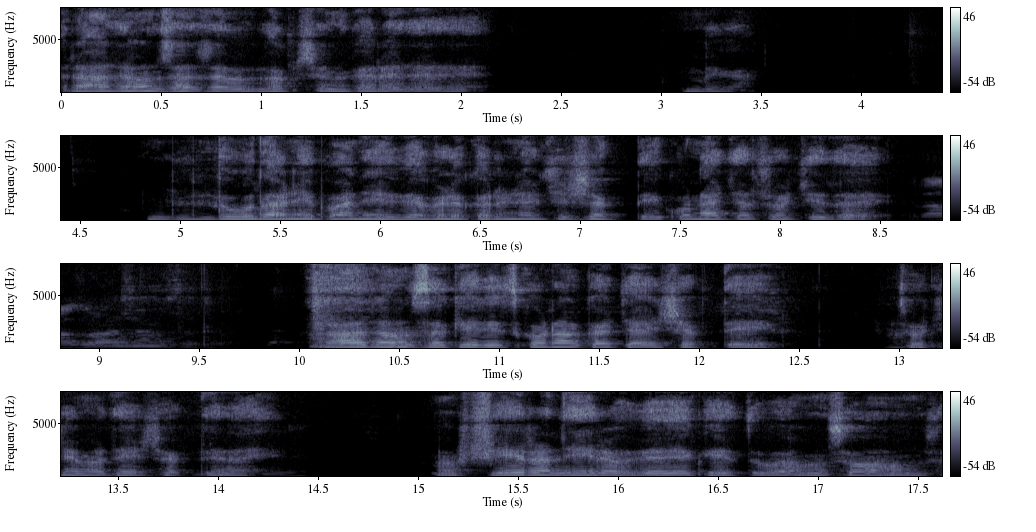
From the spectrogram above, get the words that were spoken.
राजहंसाचं लक्षण करायचं आहे. दूध आणि पाणी वेगळं करण्याची शक्ती कोणाच्या स्वचित आहे? राजहंस खेरीज कोणाकाच्याही शक्ती सूचीमध्ये शक्ती नाही. मग क्षीर नीर विवेके तू हंस हंस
